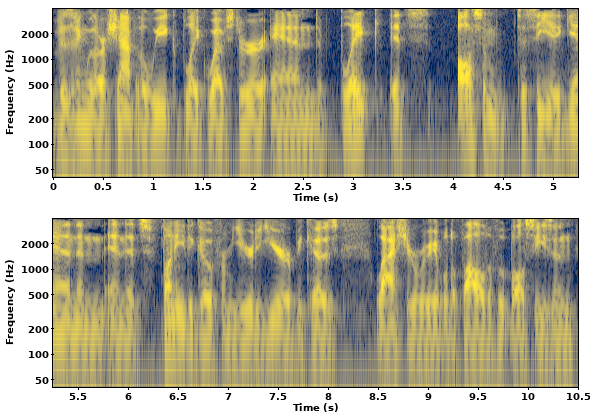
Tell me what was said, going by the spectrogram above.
visiting with our Chap of the Week, Blake Webster. And Blake, it's awesome to see you again. And, and it's funny to go from year to year because last year we were able to follow the football season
